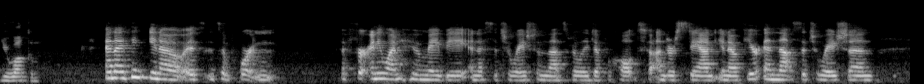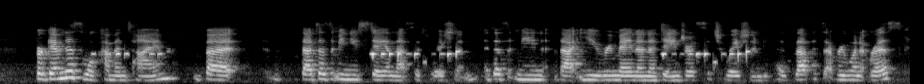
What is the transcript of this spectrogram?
You're welcome. And I think you know it's it's important for anyone who may be in a situation that's really difficult to understand. You know, if you're in that situation, forgiveness will come in time, but that doesn't mean you stay in that situation. It doesn't mean that you remain in a dangerous situation because that puts everyone at risk,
